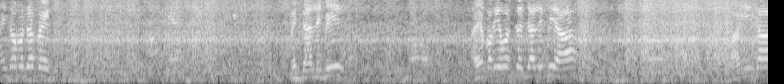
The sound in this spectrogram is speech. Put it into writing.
Kain ka madapit. May Jollibee? Ayaw pakiwas na Jollibee ha. Pangi ka.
